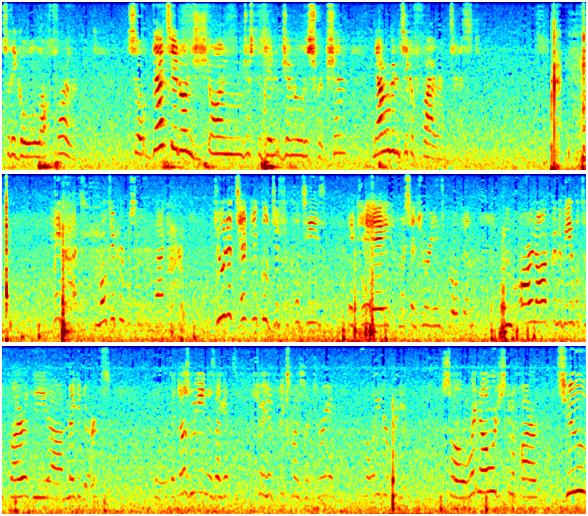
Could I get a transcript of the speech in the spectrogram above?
so they go a lot farther. So that's it on, on just the gen general description. Now we're going to take a firing test. Hey guys, multi-purpose back here. Due to technical difficulties, aka my Centurion's broken, we are not going to be able to fire the uh, Mega Darts. But what that does mean is I get to show you how to fix my Centurion in a later video. So right now we're just going to fire two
